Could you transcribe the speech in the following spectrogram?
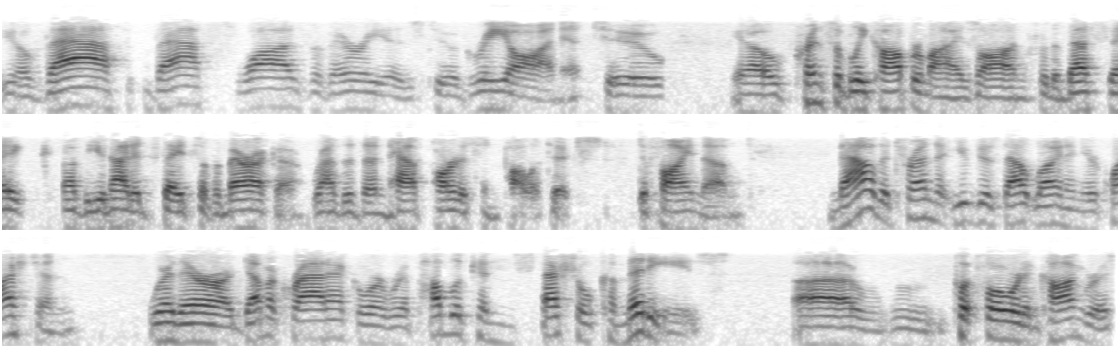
you know vast vast swaths of areas to agree on and to you know principally compromise on for the best sake of the United States of America rather than have partisan politics define them. Now the trend that you've just outlined in your question, where there are Democratic or Republican special committees uh, put forward in Congress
